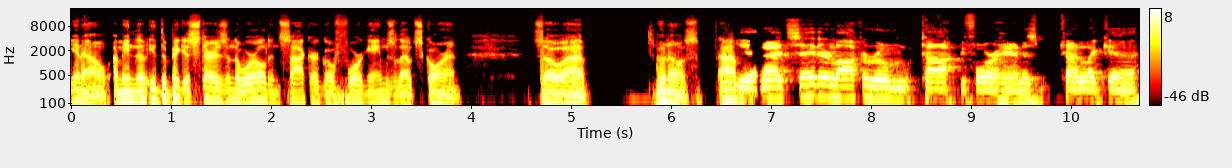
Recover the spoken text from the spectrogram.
You know, I mean, the the biggest stars in the world in soccer go four games without scoring, so uh, who knows? Um, yeah, I'd say their locker room talk beforehand is kind of like uh,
